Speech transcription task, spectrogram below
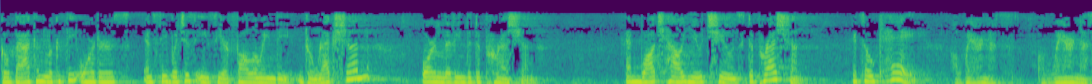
Go back and look at the orders and see which is easier, following the direction or living the depression. And watch how you choose depression. It's okay. Awareness, awareness.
